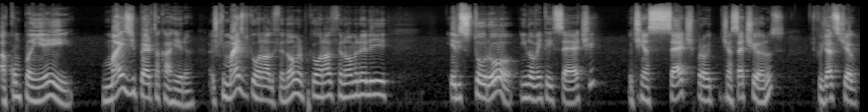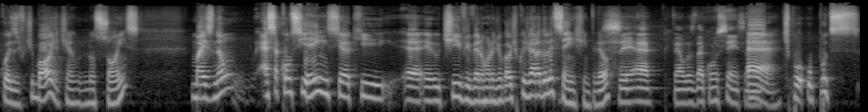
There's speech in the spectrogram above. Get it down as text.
acompanhei mais de perto a carreira. Acho que mais do que o Ronaldo Fenômeno, porque o Ronaldo Fenômeno ele, ele estourou em 97. Eu tinha 7 para tinha 7 anos. Tipo, já assistia coisas de futebol, já tinha noções, mas não essa consciência que é, eu tive vendo o Ronaldinho Gaúcho porque eu já era adolescente, entendeu? Sim, é. Tem a luz da consciência. Né? É, tipo, o putz,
